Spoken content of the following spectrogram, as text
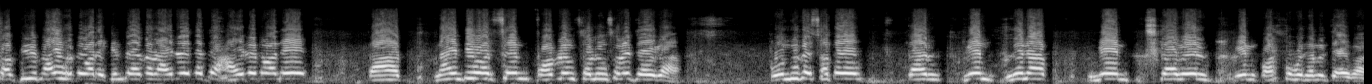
সব কিছু নাই হতে পারে, কিন্তু একটা রাইডারের কাছে হাই রোড মানে তার নাইনটি পার্সেন্ট প্রবলেম সলিউশনের জায়গা। বন্ধুদের সাথে তার main line up main struggle main কষ্ট বোঝানোর জায়গা।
